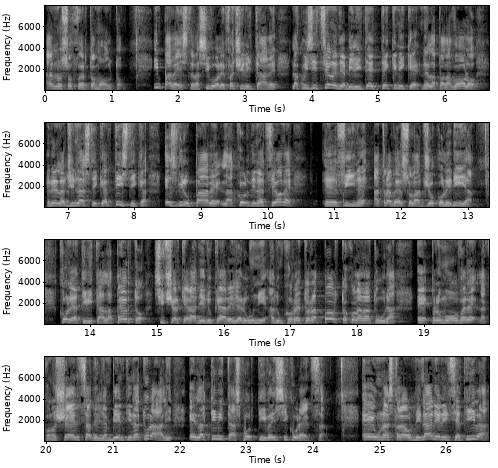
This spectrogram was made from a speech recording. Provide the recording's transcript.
hanno sofferto molto. In palestra si vuole facilitare l'acquisizione di abilità tecniche nella pallavolo e nella ginnastica artistica e sviluppare la coordinazione eh, fine attraverso la giocoleria. Con le attività all'aperto si cercherà di educare gli alunni ad un corretto rapporto con la natura e promuovere la conoscenza degli ambienti naturali e l'attività sportiva in sicurezza. È una straordinaria iniziativa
